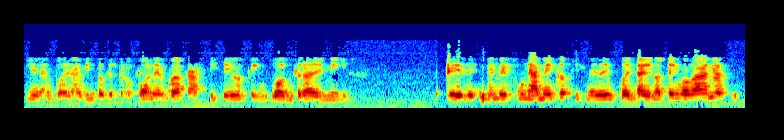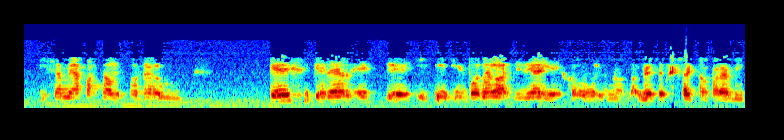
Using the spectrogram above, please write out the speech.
y el empoderamiento que proponen fue casi tengo que en contra de mis de, de, mis fundamentos y me doy cuenta que no tengo ganas y ya me ha pasado de poner un que querer este, imponer las ideas y es como, bueno, no, no es perfecto para mí.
